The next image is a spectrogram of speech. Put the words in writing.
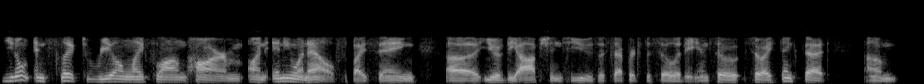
You don't inflict real and lifelong harm on anyone else by saying uh, you have the option to use a separate facility. And so, so I think that um,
